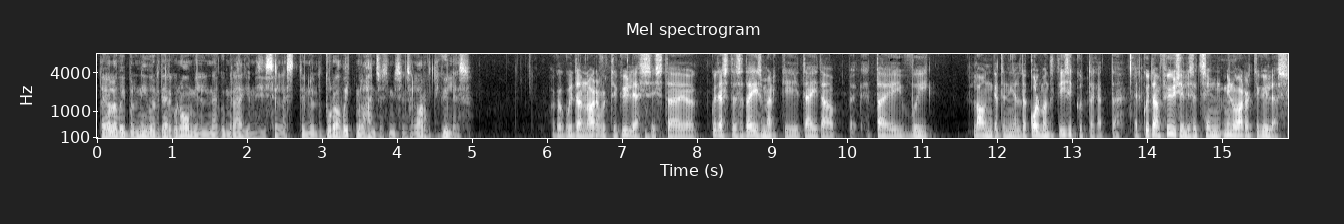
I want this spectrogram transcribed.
ta ei ole võib-olla niivõrd ergonoomiline, kui me räägime siis sellest nii-öelda turvavõtmelahendusest, mis on seal arvuti küljes. Aga kui ta on arvuti küljes, siis ta, kuidas ta seda eesmärki täidab, et ta ei või langeda nii-öelda kolmandate isikute kätte, et kui ta on füüsiliselt siin minu arvuti küljes,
